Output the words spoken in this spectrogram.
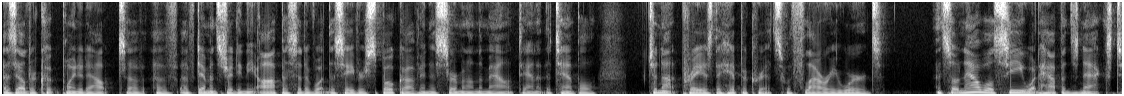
as Elder Cook pointed out, of, of, of demonstrating the opposite of what the Savior spoke of in his Sermon on the Mount and at the temple to not pray as the hypocrites with flowery words. And so now we'll see what happens next.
